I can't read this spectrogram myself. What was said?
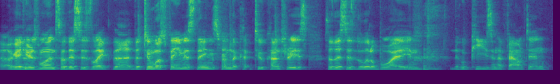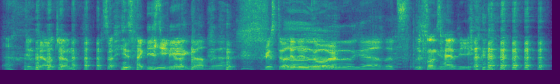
Okay, here's one. So this is like the the two most famous things from the two countries. So this is the little boy in who pees in a fountain in Belgium. And so he's like He's peeing, peeing up. Cristo Redentor. Oh, yeah, that's, that's This one's good heavy.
